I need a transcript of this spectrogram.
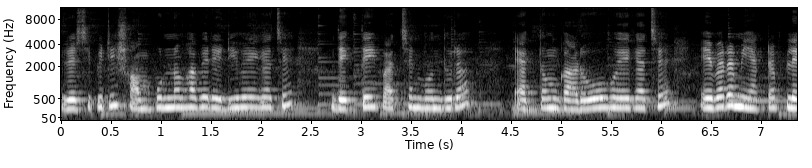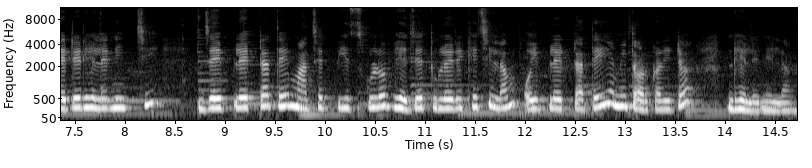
রেসিপিটি সম্পূর্ণভাবে রেডি হয়ে গেছে। দেখতেই পাচ্ছেন বন্ধুরা, একদম গাঢ়ও হয়ে গেছে। এবার আমি একটা প্লেটে ঢেলে নিচ্ছি। যেই প্লেটটাতে মাছের পিসগুলো ভেজে তুলে রেখেছিলাম, ওই প্লেটটাতেই আমি তরকারিটা ঢেলে নিলাম।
